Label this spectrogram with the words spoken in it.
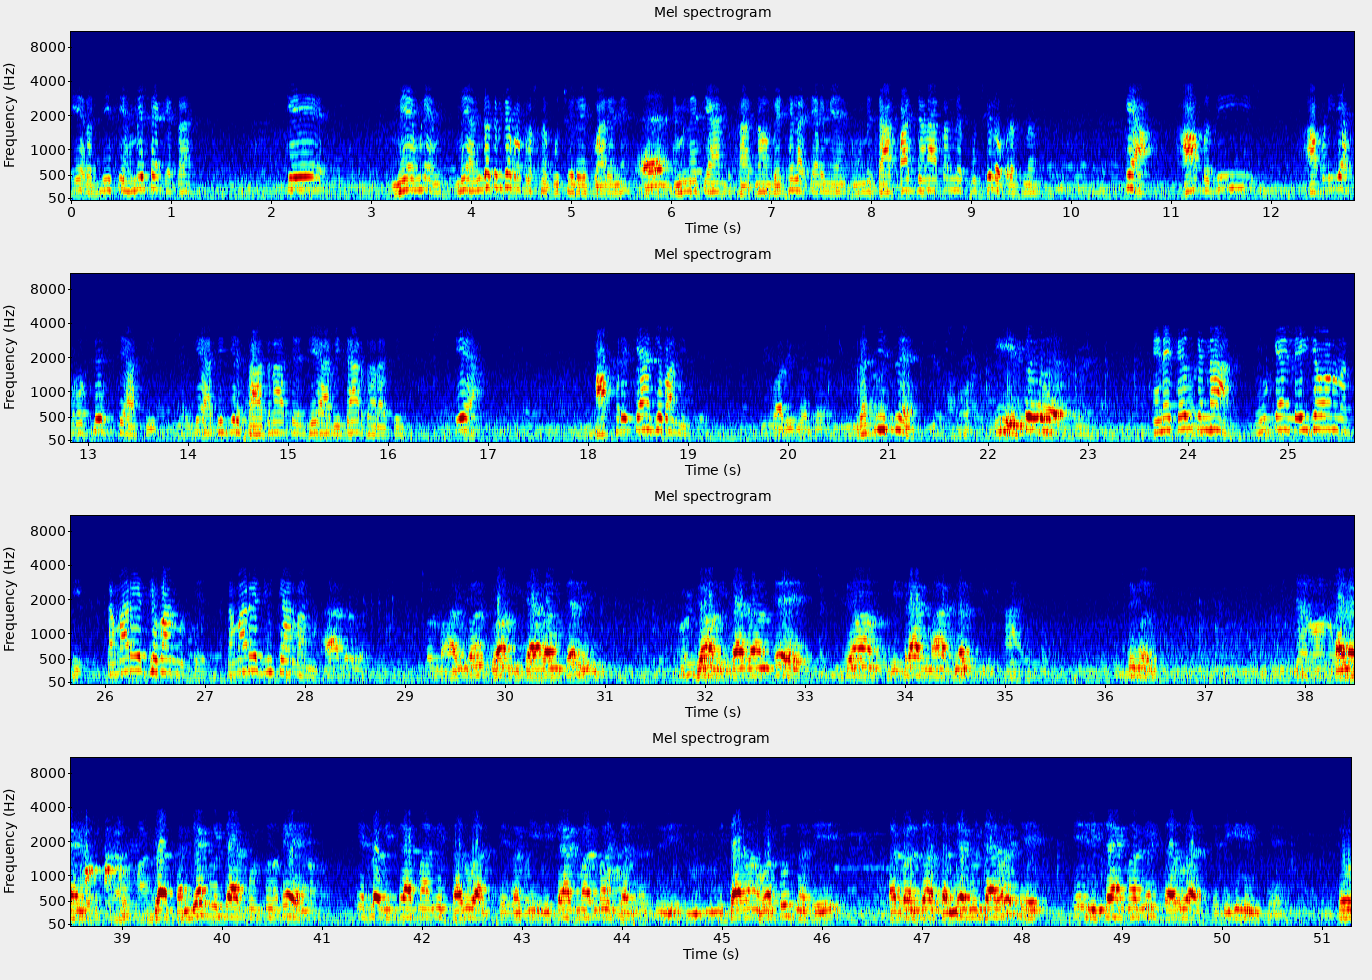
એ રજનીશસિંહ હંમેશા કેતા કે મેં એમને મેં અંગત રીતે પણ પ્રશ્ન પૂછેલો એક વાર એને. એમને ત્યાં સાધનામાં બેઠેલા ત્યારે મેં ચાર પાંચ જણા હતા મેં પૂછેલો પ્રશ્ન કે આ આ બધી આપણી આ પ્રોસેસ છે આખી કે આથી જે સાધના છે જે આ વિચારધારા છે એ આખરે ક્યાં જવાની છે? રજનીશ ને એ તો એને કહ્યું કે ના હું ક્યાંય લઈ જવાનું નથી. તમારે જ જવાનું છે. તમારે જ વિચારવાનું હા બરોબર. મારું જ્યાં વિચારવાનું છે ને જ્યાં વિચારવાનું છે ત્યાં વિતરાગ માર્ગ નથી. અને જ્યાં સમ્યક વિચાર પૂરતું છે એટલે વિતરાગ માર્ગની શરૂઆત છે. બાકી વિતરાગ માર્ગમાં વિચારવાનું હોતું જ નથી. અથવા જો સમ્યક વિચાર હોય છે એ વિતરાગ માર્ગની શરૂઆત છે બિગિનિંગ છે. તો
